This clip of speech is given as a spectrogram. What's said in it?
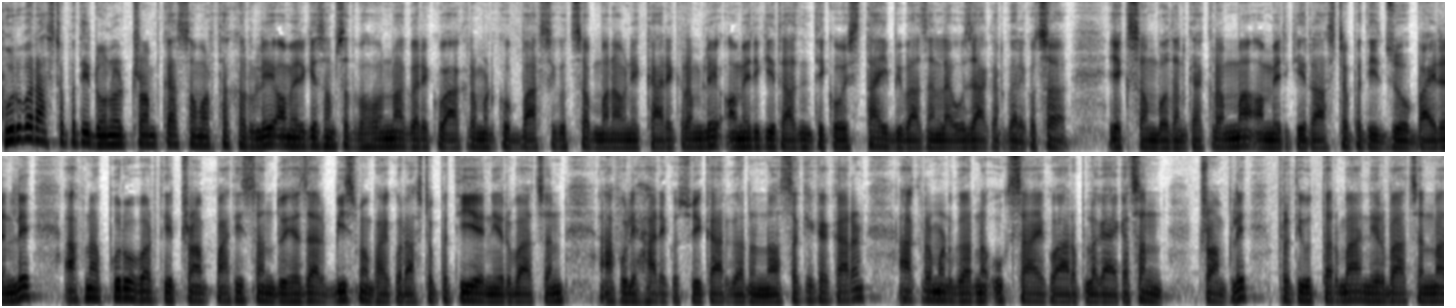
पूर्व राष्ट्रपति डोनाल्ड ट्रम्पका समर्थकहरूले अमेरिकी संसद भवनमा गरेको आक्रमणको वार्षिक उत्सव मनाउने कार्यक्रमले अमेरिकी राजनीतिको स्थायी विभाजनलाई उजागर गरेको छ। एक सम्बोधनका क्रममा अमेरिकी राष्ट्रपति जो बाइडनले आफ्ना पूर्ववर्ती ट्रम्पमाथि सन् दुई हजार बीसमा भएको राष्ट्रपतीय निर्वाचन आफूले हारेको स्वीकार गर्न नसकेका कारण आक्रमण गर्न उक्साएको आरोप लगाएका छन्। ट्रम्पले प्रत्युत्तरमा निर्वाचनमा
